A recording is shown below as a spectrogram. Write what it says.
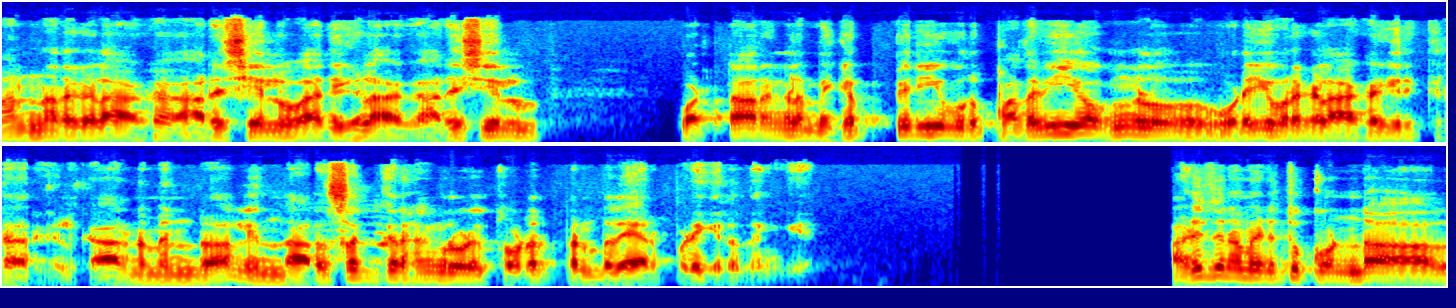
மன்னர்களாக அரசியல்வாதிகளாக அரசியல் வட்டாரங்களில் மிகப்பெரிய ஒரு பதவியோகங்கள் உடையவர்களாக இருக்கிறார்கள். காரணம் என்றால் இந்த அரச கிரகங்களுடைய தொடர்பு என்பது ஏற்படுகிறது அங்கே அடுத்து நம்ம எடுத்துக்கொண்டால்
